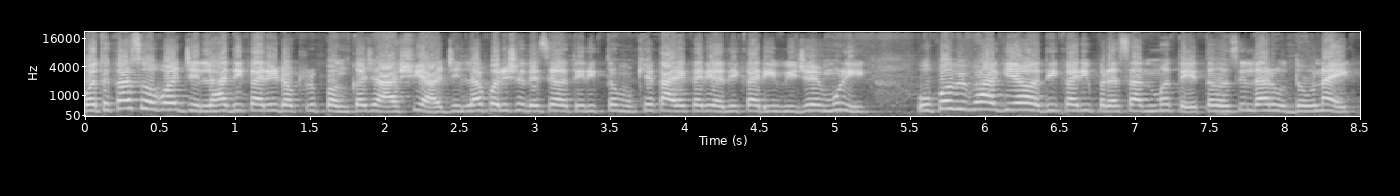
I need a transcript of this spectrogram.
पथकासोबत जिल्हाधिकारी डॉक्टर पंकज आशिया जिल्हा परिषदेचे अतिरिक्त मुख्य कार्यकारी अधिकारी विजय मुळीक उपविभागीय अधिकारी प्रसाद मते तहसीलदार उद्धव नाईक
